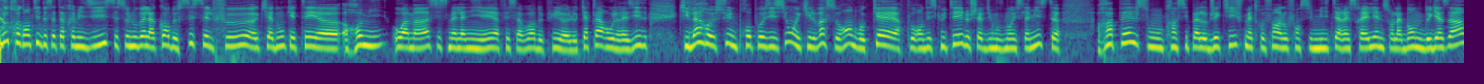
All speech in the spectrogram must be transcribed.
L'autre grand titre de cet après-midi, c'est ce nouvel accord de cessez-le-feu euh, qui a donc été euh, remis au Hamas. Ismaël Haniyeh a fait savoir depuis euh, le Qatar où il réside qu'il a reçu une proposition et qu'il va se rendre au Caire pour en discuter. Le chef du mouvement islamiste rappelle son principal objectif, mettre fin à l'offensive militaire israélienne sur la bande de Gaza.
